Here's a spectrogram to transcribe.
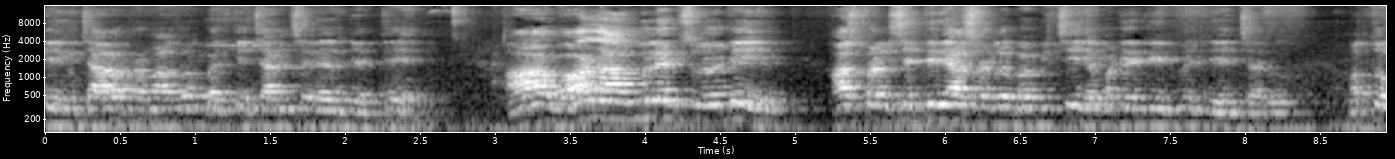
నీకు చాలా ప్రమాదం బతికే ఛాన్స్ లేదని చెప్తే ఆ వాళ్ళ అంబులెన్స్లోటి హాస్పిటల్ సెంటినీ హాస్పిటల్కి పంపించి ఎమ్మటే ట్రీట్మెంట్ చేయించారు. మొత్తం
